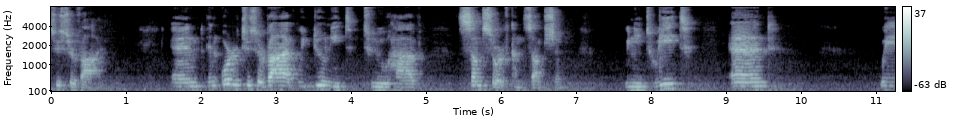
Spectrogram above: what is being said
to survive. And in order to survive, we do need to have some sort of consumption. We need to eat, and we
